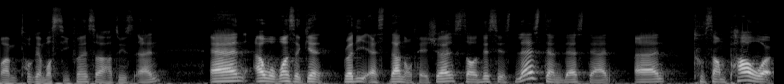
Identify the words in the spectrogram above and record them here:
I'm talking about sequence, so I have to use n. And I will once again it as that notation. So this is less than less than n to some power.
